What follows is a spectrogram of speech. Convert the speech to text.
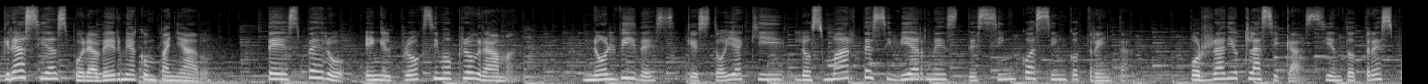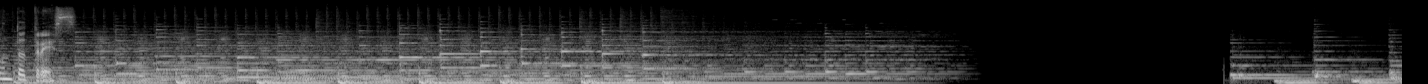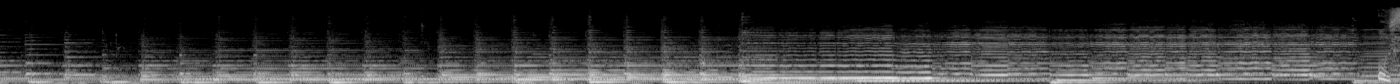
Gracias por haberme acompañado. Te espero en el próximo programa. No olvides que estoy aquí los martes y viernes de 5 a 5.30 por Radio Clásica 103.3.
